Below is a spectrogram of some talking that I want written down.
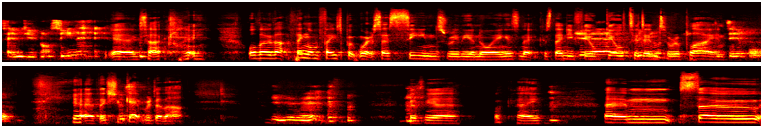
pretend you've not seen it. Yeah, exactly. Although that thing on Facebook where it says scenes really annoying, isn't it? Because then you feel Yeah, guilted into replying. Table. Yeah, they should get rid of that. Yeah. Because yeah, okay. Um, so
